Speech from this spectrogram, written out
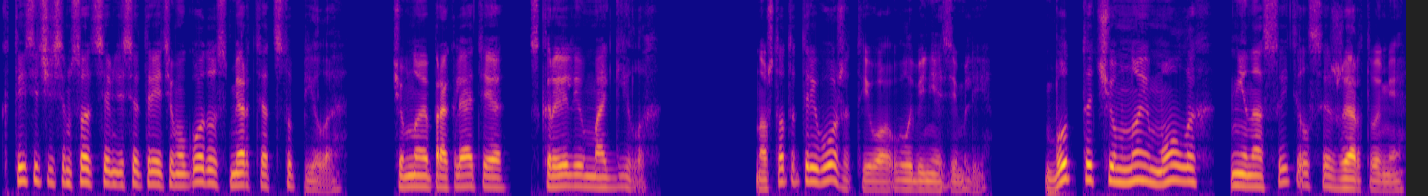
К 1773 году смерть отступила. Чумное проклятие скрыли в могилах. Но что-то тревожит его в глубине земли. Будто чумной молох не насытился жертвами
